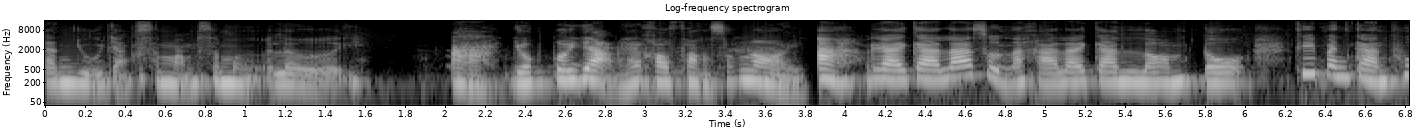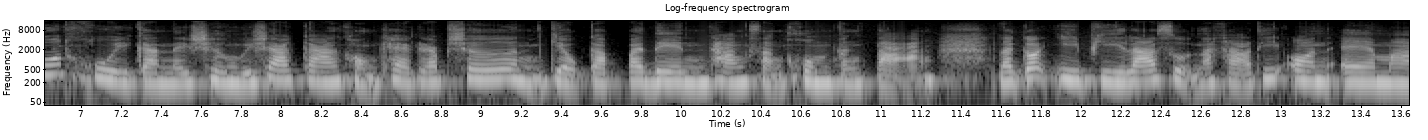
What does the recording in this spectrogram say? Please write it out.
กันอยู่อย่างสม่ำเสมอเลย อะยกตัวอย่างให้เขาฟังสักหน่อย อะรายการล่าสุดนะคะ รายการล้อมโต๊ะที่เป็นการพูดคุยกันในเชิงวิชาการของแขกรับเชิญ เกี่ยวกับประเด็นทางสังคมต่างๆ แล้วก็ EP ล่าสุดนะคะที่ออนแอร์มา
